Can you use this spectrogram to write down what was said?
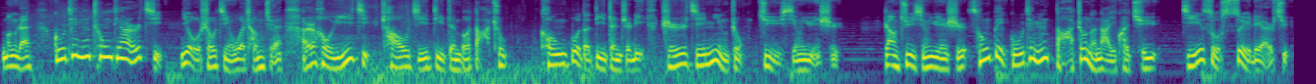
猛然，古天明冲天而起，右手紧握成拳，而后一记超级地震波打出，恐怖的地震之力直接命中巨型陨石，让巨型陨石从被古天明打中的那一块区域急速碎裂而去，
